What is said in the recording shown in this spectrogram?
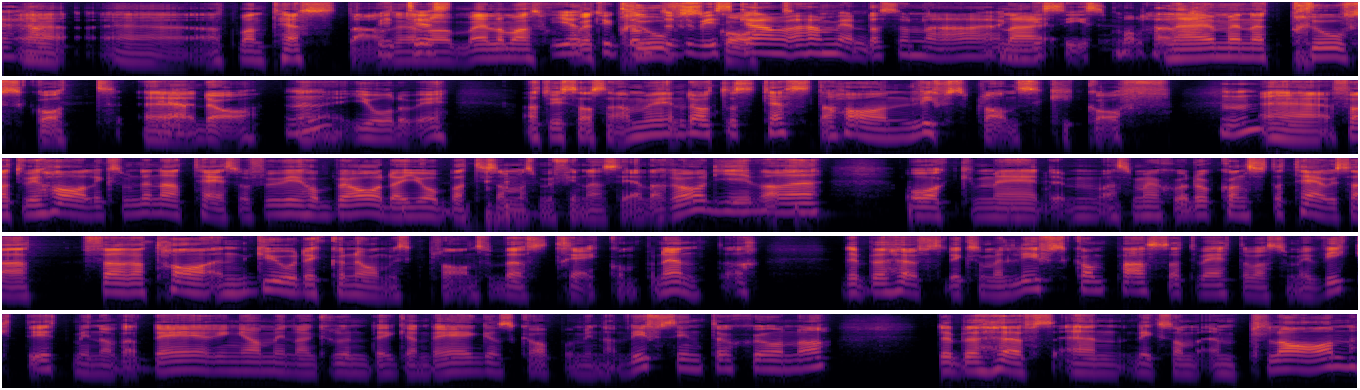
Eh, eh, att man testar, test- eller, eller man, Jag tycker inte att vi ska använda sådana anglicismer här. Nej, men ett provskott eh, Ja. då Mm. eh, gjorde vi. Att vi sa så här, men låt oss testa ha en livsplans-kickoff. Mm. För att vi har liksom den här tesen, för vi har båda jobbat tillsammans med finansiella rådgivare och med massa människor. Då konstaterar vi så här att för att ha en god ekonomisk plan så behövs tre komponenter. Det behövs liksom en livskompass, att veta vad som är viktigt, mina värderingar, mina grundläggande egenskaper, mina livsintentioner. Det behövs en, liksom en plan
